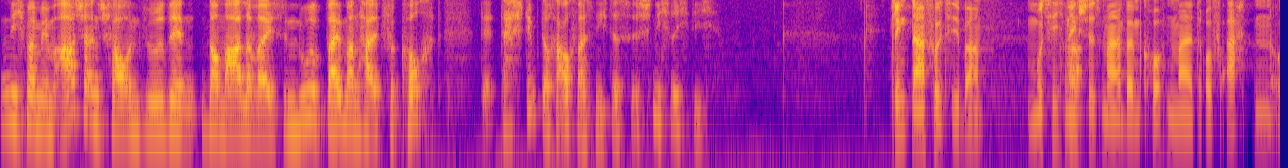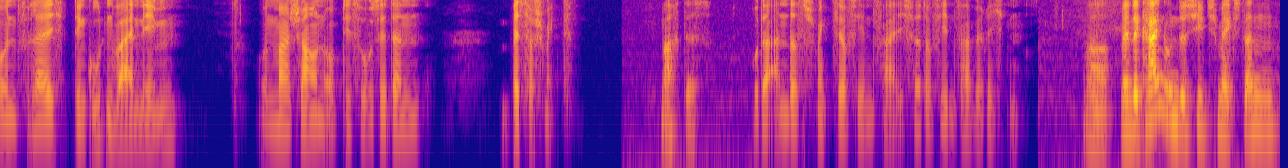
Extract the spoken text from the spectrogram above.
nicht mal mit dem Arsch anschauen würde, normalerweise, nur weil man halt verkocht, da stimmt doch auch was nicht. Das ist nicht richtig. Klingt nachvollziehbar. Muss ich nächstes Mal beim Kochen mal drauf achten und vielleicht den guten Wein nehmen und mal schauen, ob die Soße dann besser schmeckt. Macht es. Oder anders schmeckt sie auf jeden Fall. Ich werde auf jeden Fall berichten. Ja. Wenn du keinen Unterschied schmeckst, dann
